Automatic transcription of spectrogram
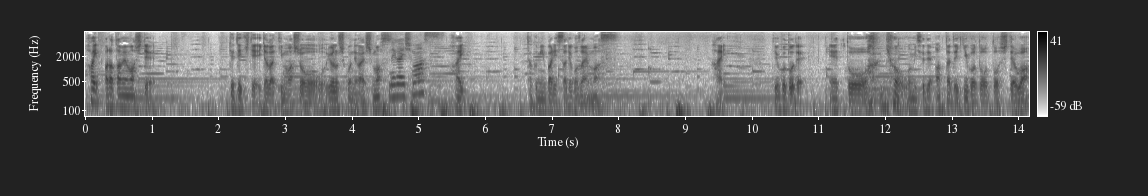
はい改めまして出てきていただきましょう。よろしくお願いします。お願いします。はい。匠バリスタでございます。はい。ということでえっ、と 今日お店であった出来事としては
